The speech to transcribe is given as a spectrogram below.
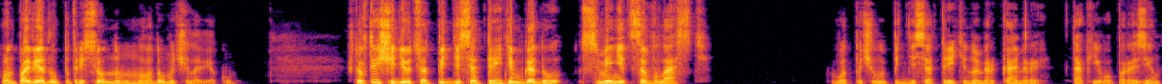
Он поведал потрясенному молодому человеку, что в 1953 году сменится власть. Вот почему 53 номер камеры так его поразил,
